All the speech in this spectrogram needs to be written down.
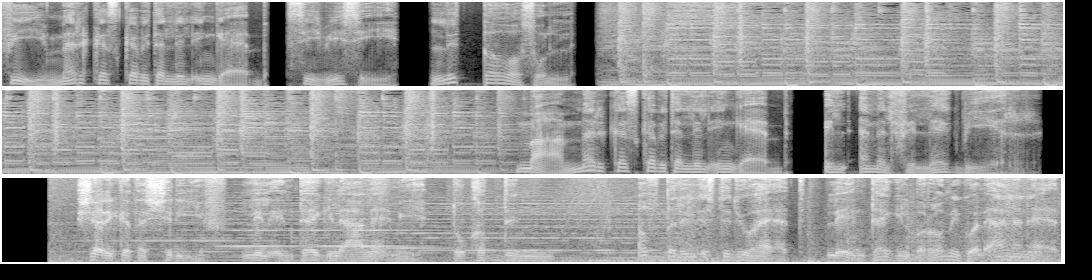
في مركز Capital للإنجاب CBC للتواصل. مع مركز Capital للإنجاب الأمل في الله كبير. شركة الشريف للإنتاج الإعلامي تقدم أفضل الاستديوهات لإنتاج البرامج والإعلانات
